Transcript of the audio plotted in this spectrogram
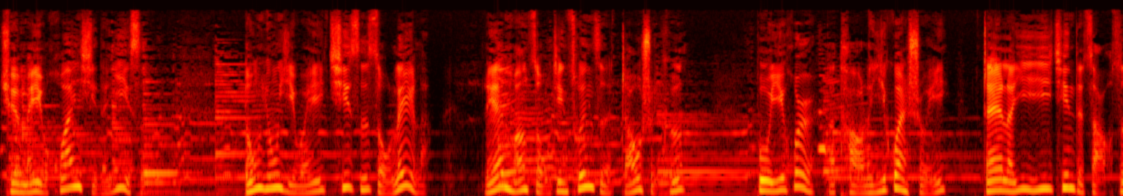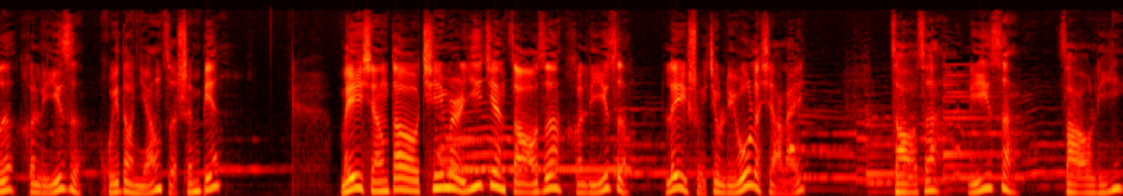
却没有欢喜的意思。董永以为妻子走累了，连忙走进村子找水喝。不一会儿，他讨了一罐水。摘了一衣襟的枣子和梨子，回到娘子身边。没想到七妹一见枣子和梨子，泪水就流了下来。枣子、梨子、枣梨，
